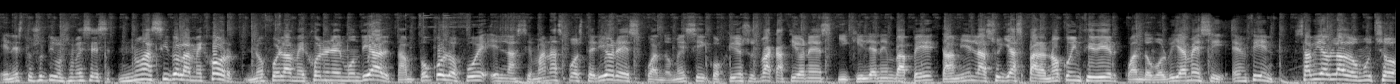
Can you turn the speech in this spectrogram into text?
en estos últimos meses no ha sido la mejor. No fue la mejor en el Mundial, tampoco lo fue en las semanas posteriores cuando Messi cogió sus vacaciones y Kylian Mbappé también las suyas para no coincidir cuando volvía Messi. En fin, se había hablado mucho,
